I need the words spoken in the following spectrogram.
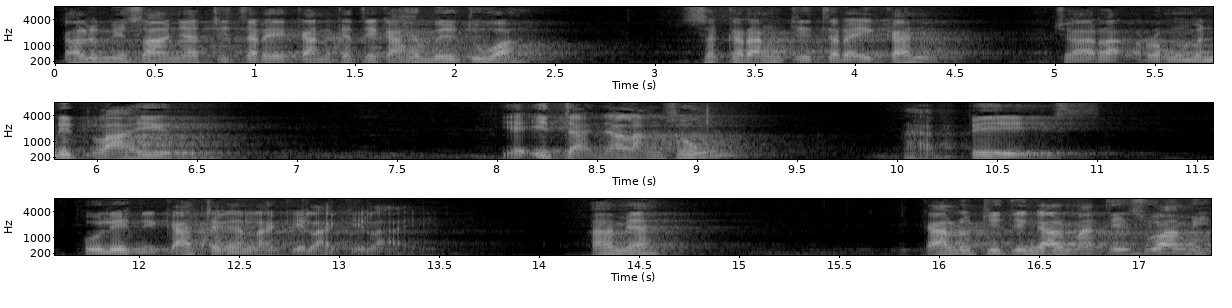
kalau misalnya diceraikan ketika hamil tua, sekarang diceraikan jarak rong menit lahir, ya idahnya langsung habis boleh nikah dengan laki-laki lain. Paham ya? Kalau ditinggal mati suami,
